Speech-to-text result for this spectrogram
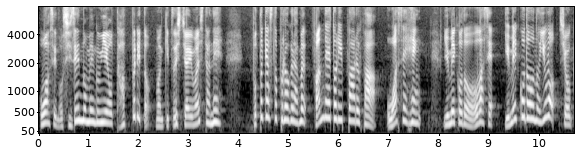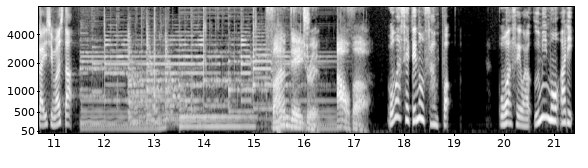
尾鷲の自然の恵みをたっぷりと満喫しちゃいましたね。ポッドキャストプログラムファンデートリップアルファ尾鷲編。夢鼓動尾鷲夢鼓動の湯を紹介しました。Fun Day Trip Alpha 尾鷲での散歩尾鷲は海もあり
